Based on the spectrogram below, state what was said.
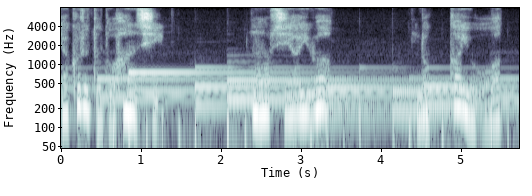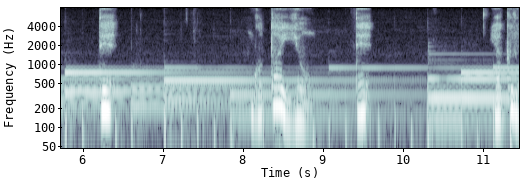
ヤクルトと阪神の試合は6回を終わって5対4でヤクル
